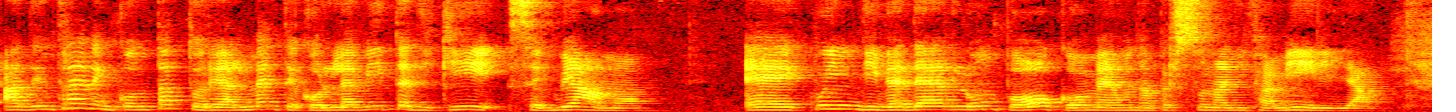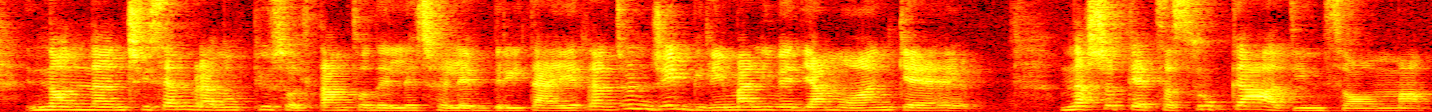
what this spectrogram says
ad entrare in contatto realmente con la vita di chi seguiamo, e quindi vederlo un po' come una persona di famiglia. Non ci sembrano più soltanto delle celebrità irraggiungibili, ma li vediamo anche una sciocchezza, struccati insomma.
